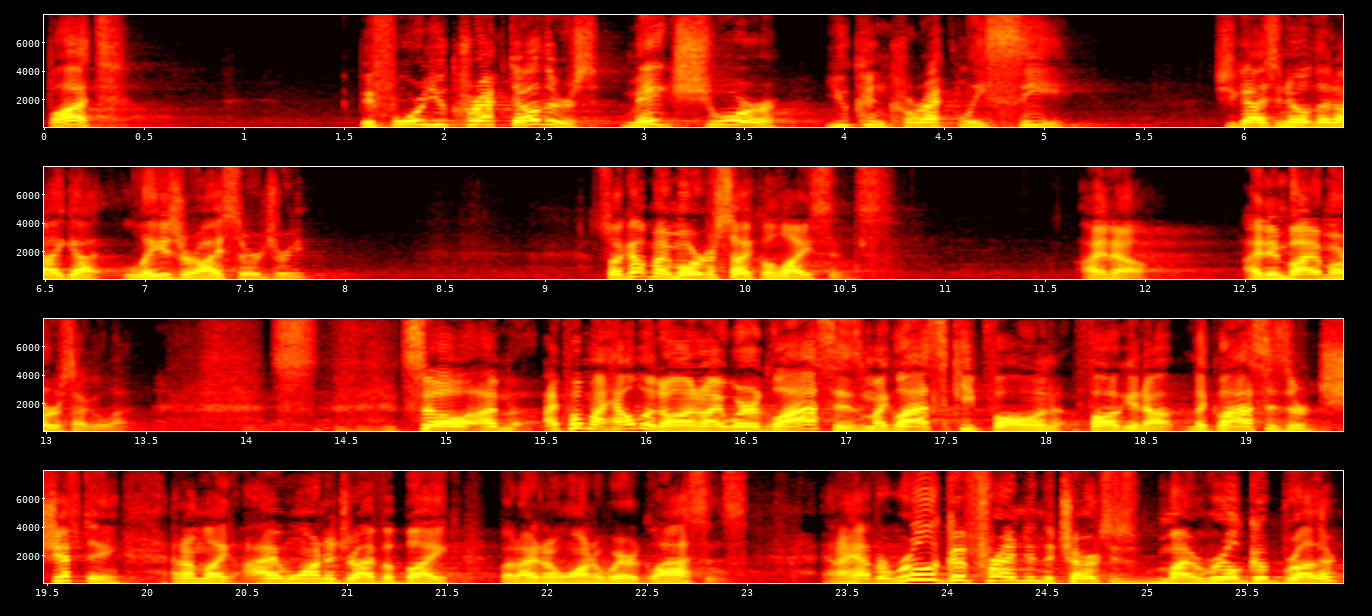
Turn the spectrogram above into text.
But before you correct others, make sure you can correctly see. Do you guys know that I got laser eye surgery? So I got my motorcycle license. I know. I didn't buy a motorcycle yet. So I'm, i put my helmet on and I wear glasses. My glasses keep falling, fogging up, and the glasses are shifting. And I'm like, I want to drive a bike, but I don't want to wear glasses. And I have a real good friend in the church, he's my real good brother,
